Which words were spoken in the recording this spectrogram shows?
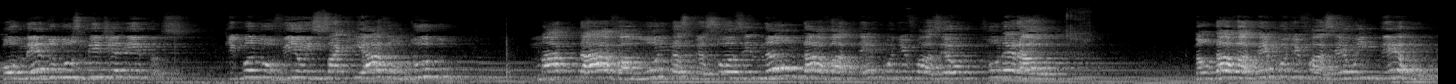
com medo dos midianitas, que quando viam e saqueavam tudo, matava muitas pessoas e não dava tempo de fazer o funeral, não dava tempo de fazer o enterro.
